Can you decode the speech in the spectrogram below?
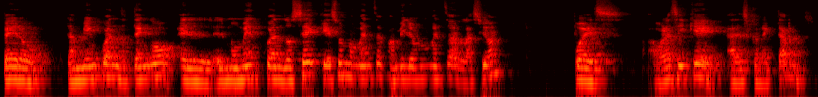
Pero también cuando tengo el, el momento, cuando sé que es un momento de familia, un momento de relación, pues ahora sí que a desconectarnos.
